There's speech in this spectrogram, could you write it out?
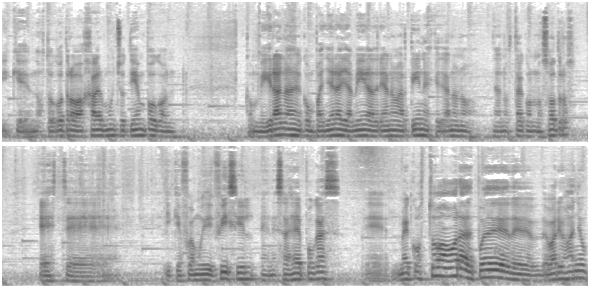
y que nos tocó trabajar mucho tiempo con, con mi gran compañera y amiga Adriana Martínez, que ya no, no, ya no está con nosotros, este, y que fue muy difícil en esas épocas. Eh, me costó ahora, después de, varios años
